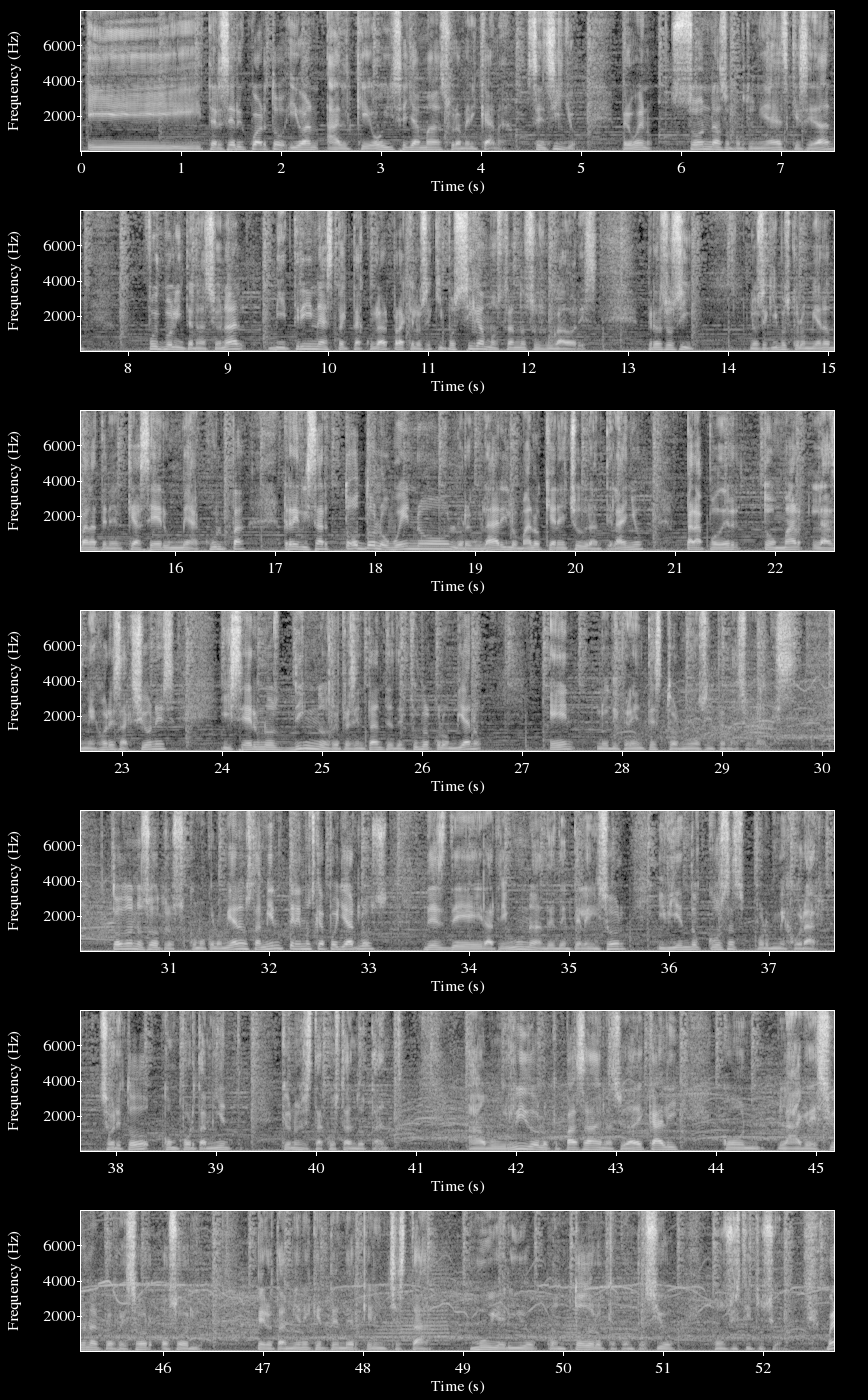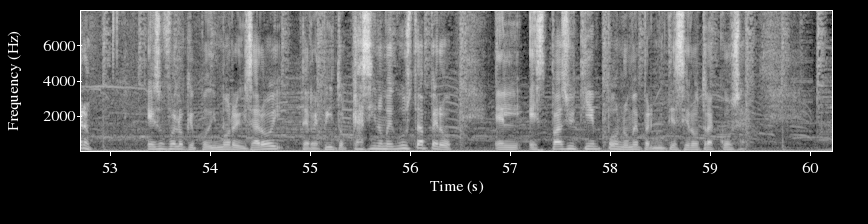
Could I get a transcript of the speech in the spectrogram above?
y tercero y cuarto iban al que hoy se llama Suramericana. Sencillo. Pero bueno, son las oportunidades que se dan. Fútbol internacional, vitrina espectacular para que los equipos sigan mostrando a sus jugadores. Pero eso sí, los equipos colombianos van a tener que hacer un mea culpa, revisar todo lo bueno, lo regular y lo malo que han hecho durante el año para poder tomar las mejores acciones y ser unos dignos representantes del fútbol colombiano en los diferentes torneos internacionales todos nosotros como colombianos también tenemos que apoyarlos desde la tribuna, desde el televisor y viendo cosas por mejorar, sobre todo comportamiento que nos está costando tanto. Aburrido lo que pasa en la ciudad de Cali con la agresión al profesor Osorio, pero también hay que entender que el hincha está muy herido con todo lo que aconteció con su institución. Bueno, eso fue lo que pudimos revisar hoy. Te repito, casi no me gusta, pero el espacio y tiempo no me permite hacer otra cosa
